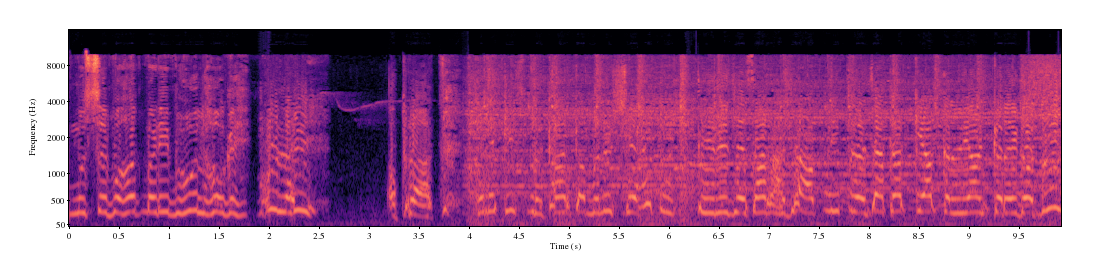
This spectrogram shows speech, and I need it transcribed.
मुझसे बहुत बड़ी भूल हो गई। भूल नहीं। अपराध। अरे किस प्रकार का मनुष्य है तू? तेरे जैसा राजा अपनी प्रजा का क्या कल्याण करेगा, तू?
